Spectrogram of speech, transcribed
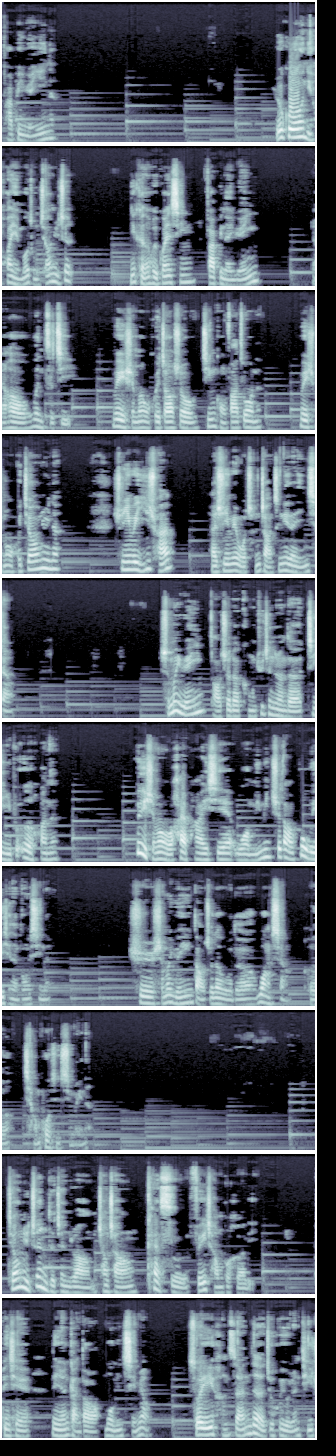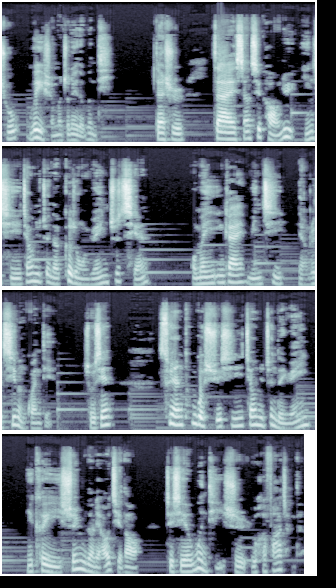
发病原因呢？如果你患有某种焦虑症，你可能会关心发病的原因，然后问自己：为什么我会遭受惊恐发作呢？为什么我会焦虑呢？是因为遗传，还是因为我成长经历的影响？什么原因导致了恐惧症状的进一步恶化呢？为什么我害怕一些我明明知道不危险的东西呢？是什么原因导致了我的妄想和强迫性行为呢？焦虑症的症状常常看似非常不合理，并且令人感到莫名其妙，所以很自然的就会有人提出“为什么”之类的问题。但是在详细考虑引起焦虑症的各种原因之前，我们应该铭记两个基本观点。首先，虽然通过学习焦虑症的原因，你可以深入的了解到这些问题是如何发展的，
